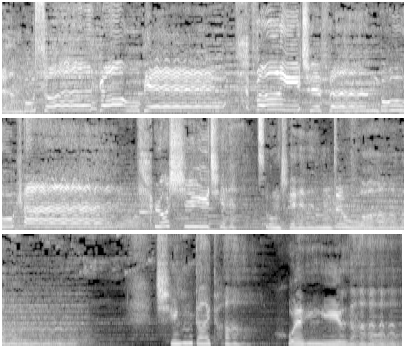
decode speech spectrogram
转身不算告别，分离却分不开。若是遇见从前的我。请带他回来。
